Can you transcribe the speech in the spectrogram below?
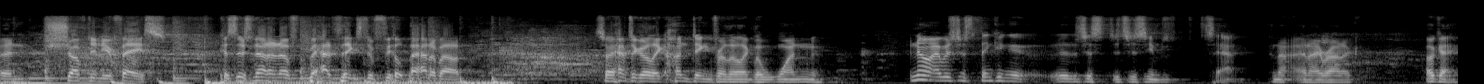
and shoved in your face because there's not enough bad things to feel bad about. So I have to go like hunting for the like the one. No, I was just thinking. It, it was just it just seems sad and, and ironic. Okay,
